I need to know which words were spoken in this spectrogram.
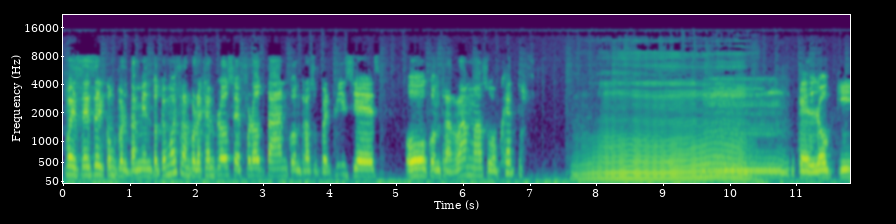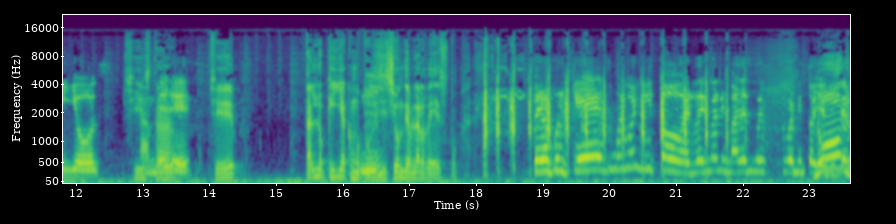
Pues, es el comportamiento que muestran. Por ejemplo, se frotan contra superficies o contra ramas u objetos. Mm. qué loquillos. Sí, está. Sí. Tan loquilla como tu ¿Mm? decisión de hablar de esto. Pero ¿por qué? Es muy bonito. El reino animal es muy bonito. No, yo,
